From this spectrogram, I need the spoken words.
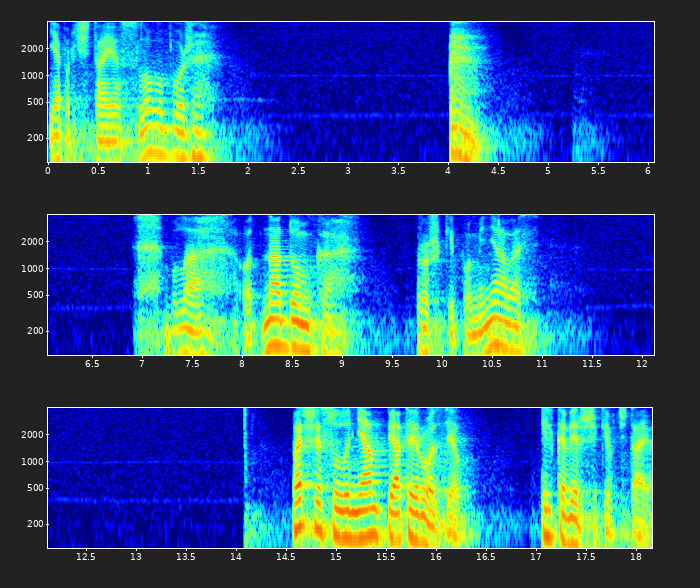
Я прочитаю Слово Боже. Була одна думка, трошки помінялась. Перше Солонян, п'ятий розділ. Кілька віршиків читаю.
